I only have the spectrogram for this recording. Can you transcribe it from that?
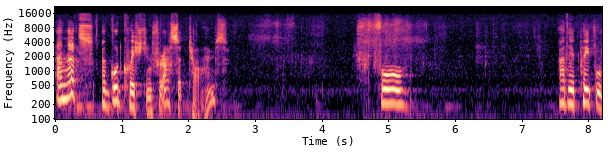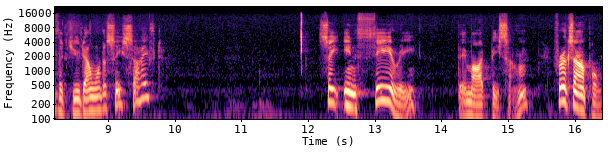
And that's a good question for us at times. For are there people that you don't want to see saved? See, in theory, there might be some. For example,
